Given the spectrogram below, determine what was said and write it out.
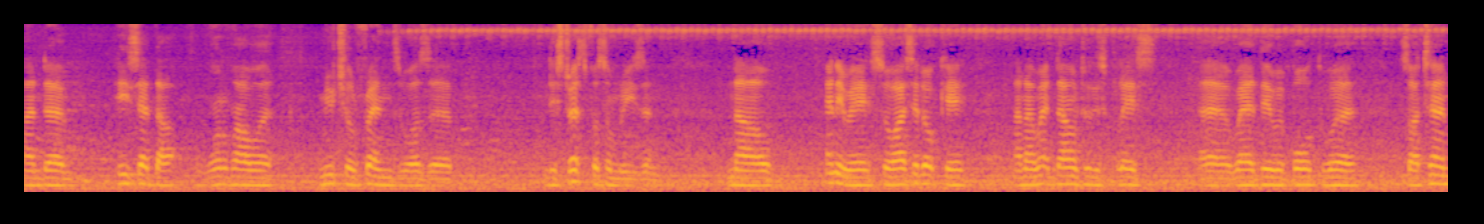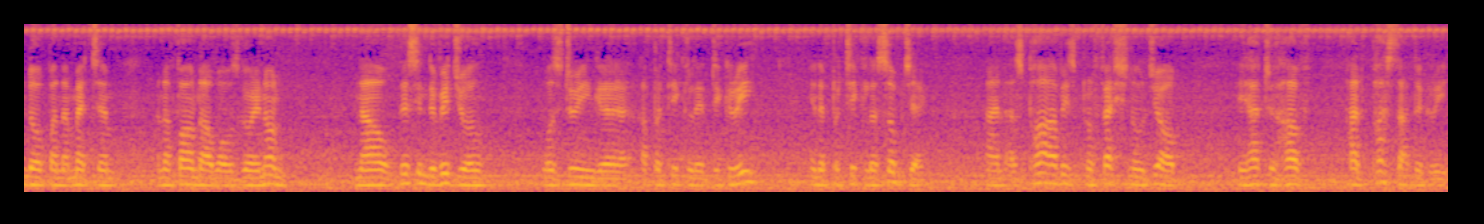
And um, he said that one of our mutual friends was uh, distressed for some reason. Now, anyway, so I said okay, and I went down to this place uh, where they were both were. So I turned up and I met him, and I found out what was going on. Now, this individual was doing a, a particular degree in a particular subject, and as part of his professional job, he had to have had passed that degree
